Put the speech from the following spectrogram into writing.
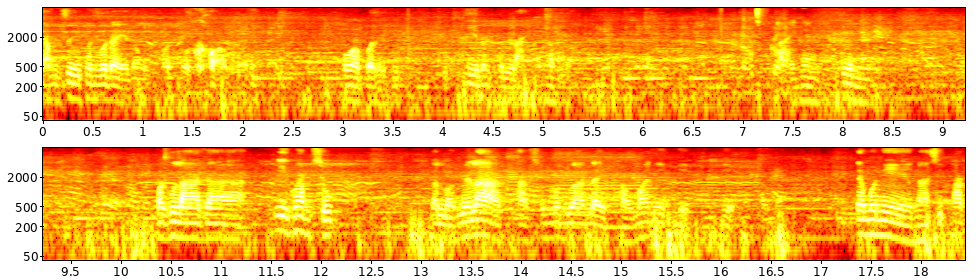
จำซื้อเพิ่นบ่ได้ต้องขอโทษขออภัยเพราะว่าบ่ได้ทุกที่มันเป็นหลายนะครับหลายแห่งเพิ่นปักลาก็มีความสุขตลอดเวลาถ้าสมมติว่าได้เข้ามาในเขตกรุงเทพนะครับแต่มื้อนี้นาสิพัก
